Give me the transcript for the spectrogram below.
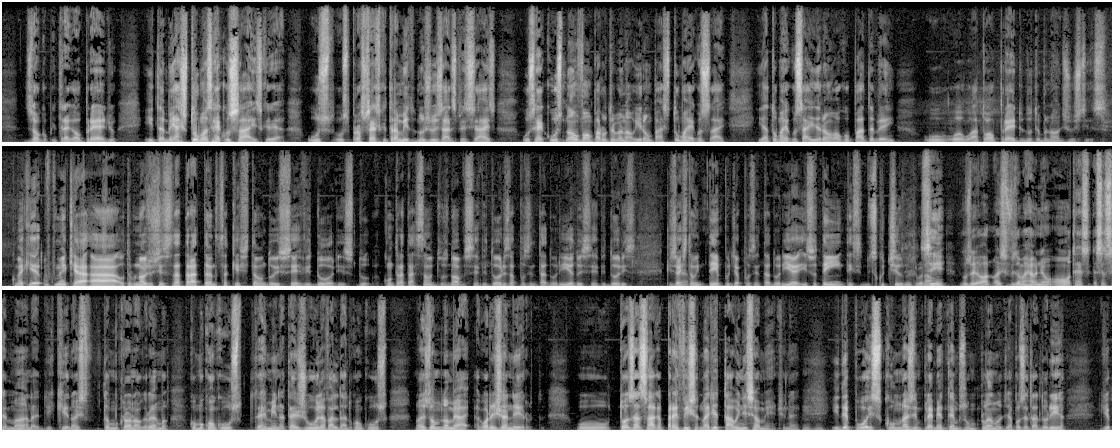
entregar o prédio, e também as turmas recursais, que é os, os processos que tramitam nos juizados especiais, os recursos não vão para o tribunal, irão para as turmas recursais. E a turma recursais irão ocupar também o, o- atual prédio do Tribunal de Justiça. Como é que, como é que a- a- o Tribunal de Justiça está tratando essa questão dos servidores, do, contratação dos novos servidores, aposentadoria dos servidores que É. já estão em tempo de aposentadoria? Isso tem, tem sido discutido no tribunal? Sim, inclusive nós fizemos uma reunião ontem, essa, essa semana, de que nós estamos no cronograma, como o concurso termina até julho, a validade do concurso, nós vamos nomear agora em janeiro o, todas as vagas previstas no edital inicialmente, né? E depois, como nós implementamos um plano de aposentadoria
